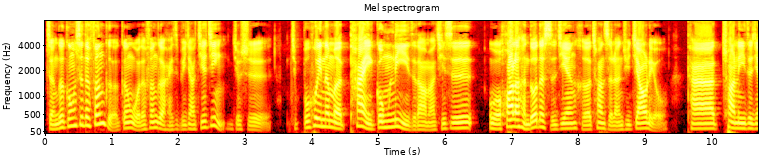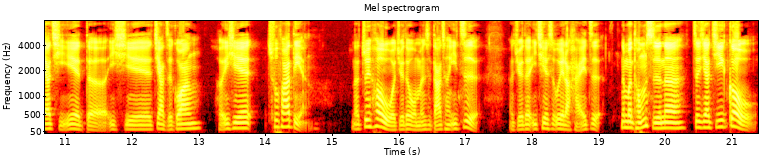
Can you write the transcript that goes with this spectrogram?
整个公司的风格跟我的风格还是比较接近，就是就不会那么太功利，知道吗？其实我花了很多的时间和创始人去交流，他创立这家企业的一些价值观和一些出发点。那最后我觉得我们是达成一致，觉得一切是为了孩子。那么同时呢，这家机构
